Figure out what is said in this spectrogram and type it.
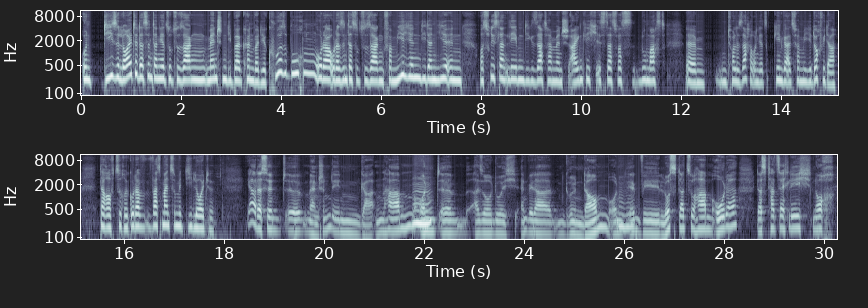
Und diese Leute, das sind dann jetzt sozusagen Menschen, die bei, können bei dir Kurse buchen oder, oder sind das sozusagen Familien, die dann hier in Ostfriesland leben, die gesagt haben, Mensch, eigentlich ist das, was du machst, ähm, eine tolle Sache und jetzt gehen wir als Familie doch wieder darauf zurück. Oder was meinst du mit die Leute? Ja, das sind äh, Menschen, die einen Garten haben Mhm. und äh, also durch entweder einen grünen Daumen und Mhm. irgendwie Lust dazu haben oder das tatsächlich noch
